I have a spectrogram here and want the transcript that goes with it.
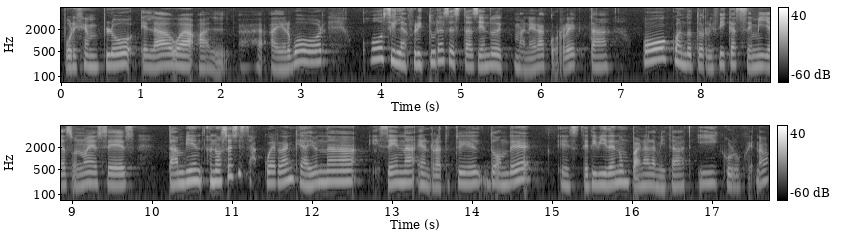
por ejemplo, el agua al, a, hervor o si la fritura se está haciendo de manera correcta o cuando torrificas semillas o nueces. También, no sé si se acuerdan que hay una escena en Ratatouille donde este, dividen un pan a la mitad y cruje, ¿no?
